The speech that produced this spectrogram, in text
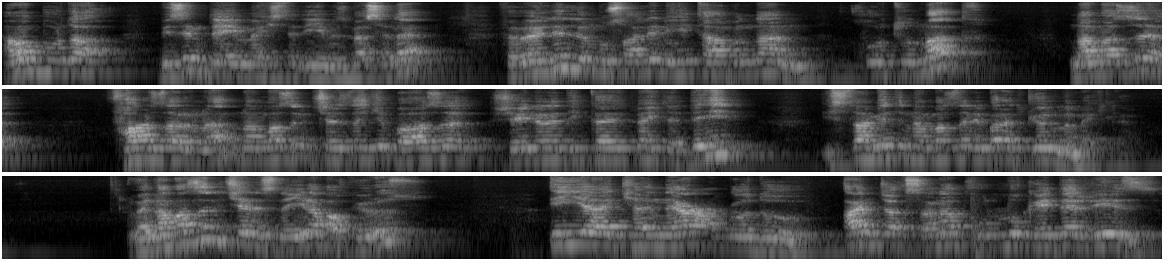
Ama burada bizim değinmek istediğimiz mesele fevellil musallin hitabından kurtulmak namazı farzlarına, namazın içerisindeki bazı şeylere dikkat etmekle değil, İslamiyet'i namazdan ibaret görmemekle. Ve namazın içerisinde yine bakıyoruz. İyyâke ne'budu ancak sana kulluk ederiz.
